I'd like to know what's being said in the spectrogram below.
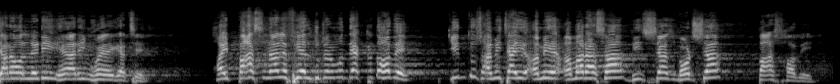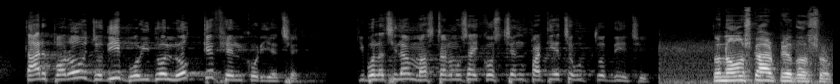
যারা অলরেডি হেয়ারিং হয়ে গেছে, হয় পাস নাহলে ফেল দুটোর মধ্যে একটা তো হবে। কিন্তু আমি চাই, আমি, আমার আশা, বিশ্বাস, ভরসা, পাস হবে। তারপরেও যদি বৈধ লোককে ফেল করিয়েছে, কি বলেছিলাম? মাস্টার মশাই কোশ্চেন পাঠিয়েছে, উত্তর দিয়েছি। তো নমস্কার, প্রিয় দর্শক।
